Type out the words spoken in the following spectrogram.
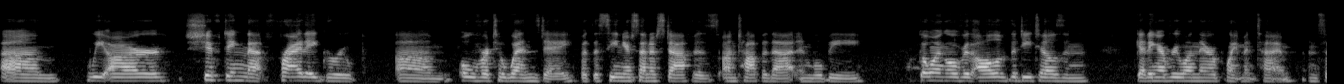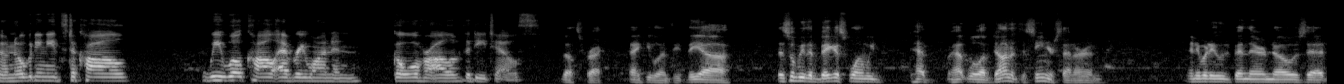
Um, we are shifting that Friday group um, over to Wednesday, but the senior center staff is on top of that and will be going over all of the details and getting everyone their appointment time. And so nobody needs to call. We will call everyone and go over all of the details. That's correct. Thank you, Lindsay. The uh, this will be the biggest one we have, have will have done at the senior center, and anybody who's been there knows that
